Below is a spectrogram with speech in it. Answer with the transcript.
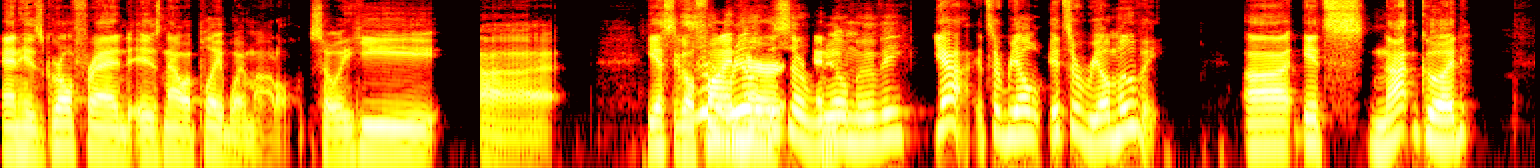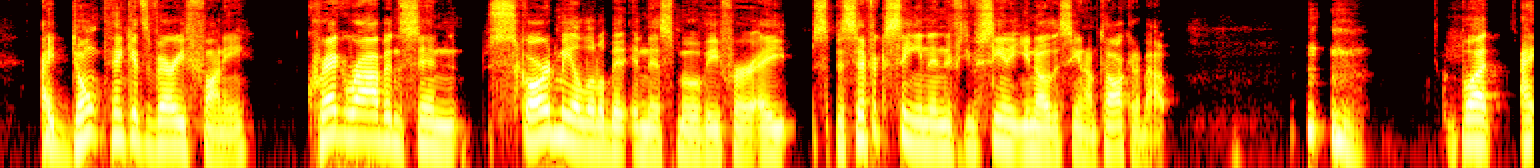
and his girlfriend is now a Playboy model. So he, uh, he has to go find real, her. This is a and- real movie. yeah, it's a real, it's a real movie. Uh, it's not good. I don't think it's very funny. Craig Robinson scarred me a little bit in this movie for a specific scene, and if you've seen it, you know the scene I'm talking about. but I,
